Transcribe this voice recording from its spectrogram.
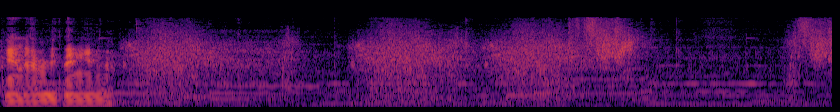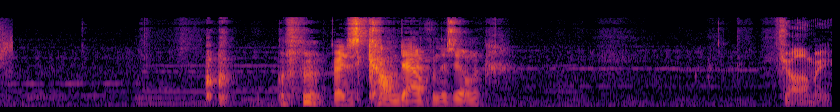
Checking everything here. I just come down from the ceiling. Kami,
